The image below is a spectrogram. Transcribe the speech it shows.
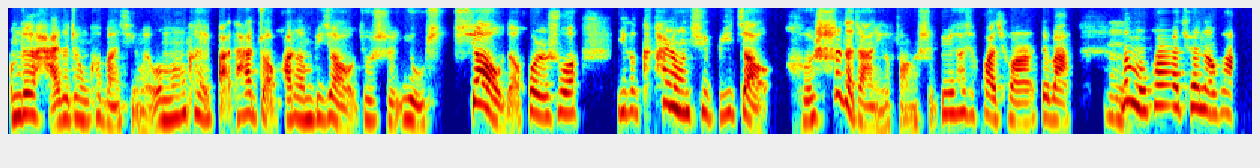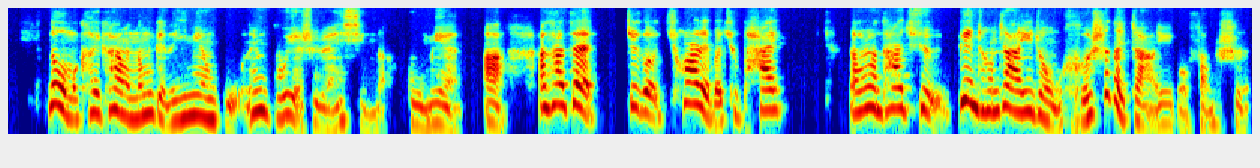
我们这个孩子这种刻板行为，我们可以把它转化成比较就是有效的，或者说一个看上去比较合适的这样一个方式。比如他是画圈儿，对吧？那么画圈的话。那我们可以看，能不能给他一面鼓？那个鼓也是圆形的鼓面啊，让他在这个圈里边去拍，然后让他去变成这样一种合适的这样一种方式。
